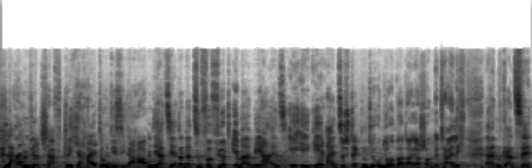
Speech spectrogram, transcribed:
planwirtschaftliche Haltung, die Sie da haben, die hat Sie ja dann dazu verführt, immer mehr ins EEG reinzustecken. Die Union war da ja schon beteiligt. Ähm, ganze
